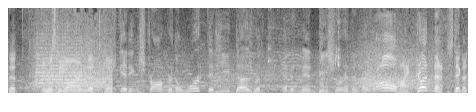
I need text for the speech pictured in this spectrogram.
That it was the arm that. Uh, Getting stronger. The work that he does with Evan Van Beesler and then wait. Oh my goodness! Stick- the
